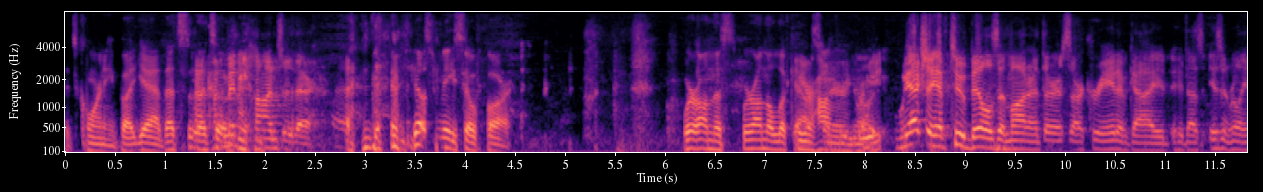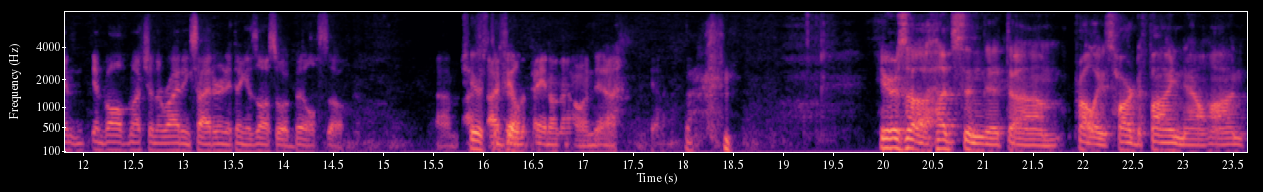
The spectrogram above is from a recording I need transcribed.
it's corny, but yeah, that's that's how a- many Hans are there? just me so far. We're on this. We're on the lookout. You're so if you hiring, know- right? We actually have two Bills at Modern Thirst. Our creative guy who does isn't really in, involved much in the writing side or anything is also a Bill. So, um, Cheers I, to I feel Bill. the pain on that one. Yeah. Here's a Hudson that um, probably is hard to find now, Han.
